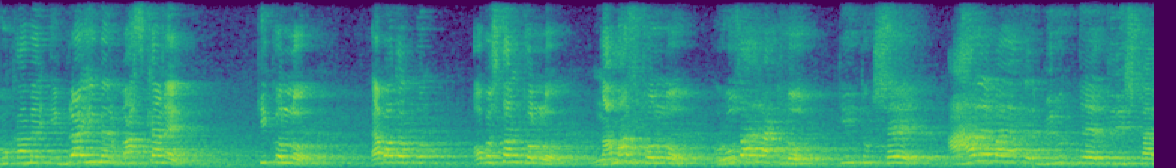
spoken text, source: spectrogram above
মুকামে ইব্রাহিমের মাঝখানে কি করল? আবাদত অবস্থান করল নামাজ পড়ল রোজা রাখল কিন্তু সে আহলে বায়াতের বিরুদ্ধে তিরস্কার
